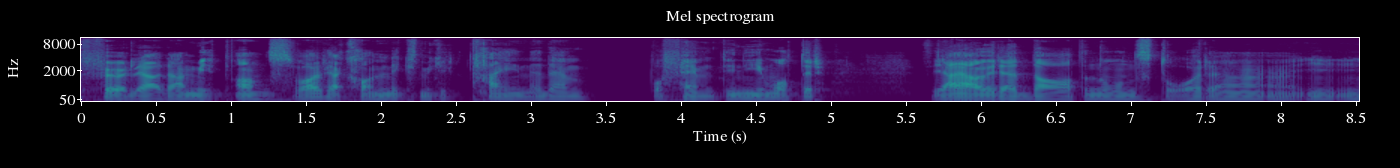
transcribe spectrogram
føler jeg det er mitt ansvar, for jeg kan liksom ikke tegne dem på 50 nye måter. Så jeg er jo redd da at noen står uh, i, i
